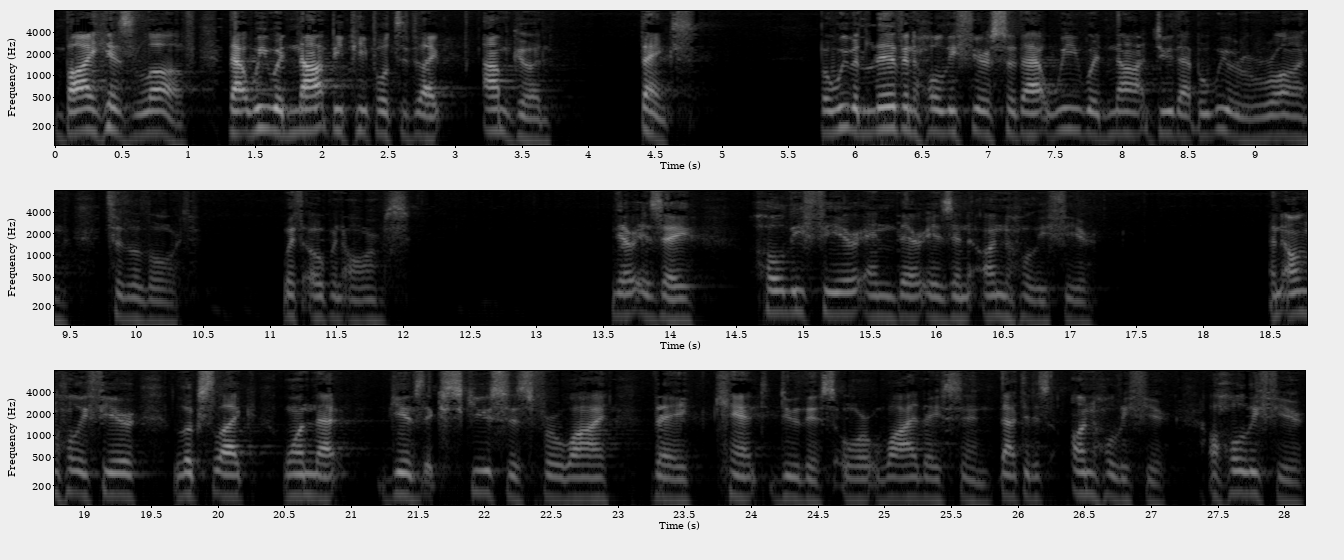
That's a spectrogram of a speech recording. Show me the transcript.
by his love, that we would not be people to be like, I'm good, thanks. But we would live in holy fear so that we would not do that, but we would run to the Lord with open arms. There is a holy fear and there is an unholy fear. An unholy fear looks like one that gives excuses for why they can't do this or why they sin. That is unholy fear. A holy fear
